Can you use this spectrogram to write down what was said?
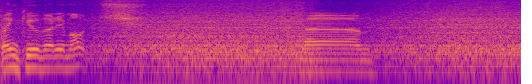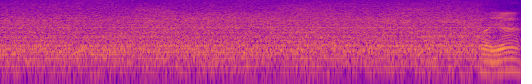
Thank you very much. Um, oh, yeah.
